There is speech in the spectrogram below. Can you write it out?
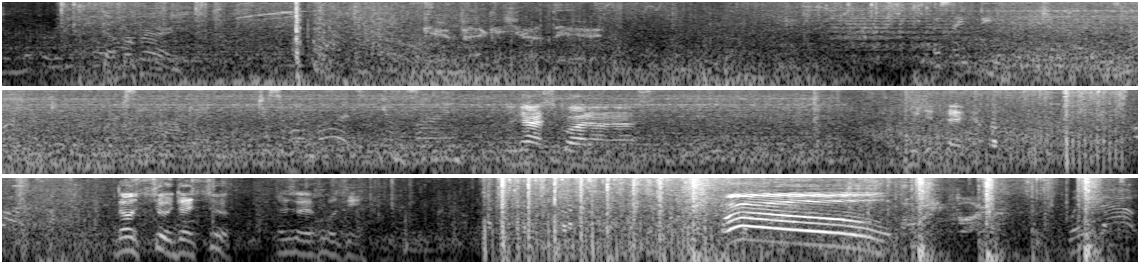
Delivery. Go for burn. Care package out there. A safety information card is not located in your seat pocket. Just avoid bullets. You'll be fine. We got a squad on us. We can take him. Those two, those two. Those are the whole team. Oh! Wings out.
